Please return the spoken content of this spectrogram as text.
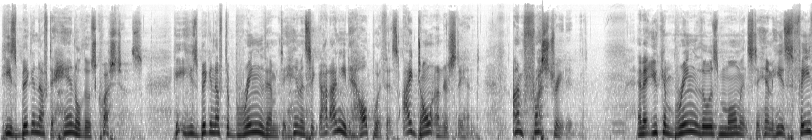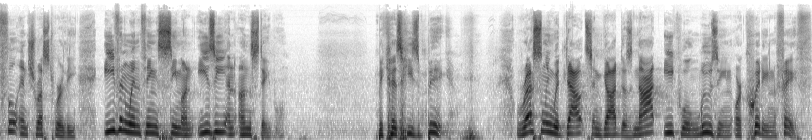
He's big enough to handle those questions. he's big enough to bring them to Him and say, God, I need help with this. I don't understand. I'm frustrated. And that you can bring those moments to Him. He is faithful and trustworthy, even when things seem uneasy and unstable, because He's big. Wrestling with doubts in God does not equal losing or quitting faith.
